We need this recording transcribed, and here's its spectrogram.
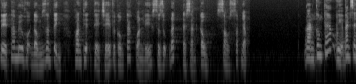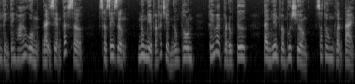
để tham mưu Hội đồng nhân dân tỉnh hoàn thiện thể chế về công tác quản lý sử dụng đất tài sản công sau sắp nhập. Đoàn công tác Ủy ban dân tỉnh Thanh Hóa gồm đại diện các sở, Sở Xây dựng, Nông nghiệp và Phát triển nông thôn, Kế hoạch và Đầu tư, Tài nguyên và Môi trường, Giao thông Vận tải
